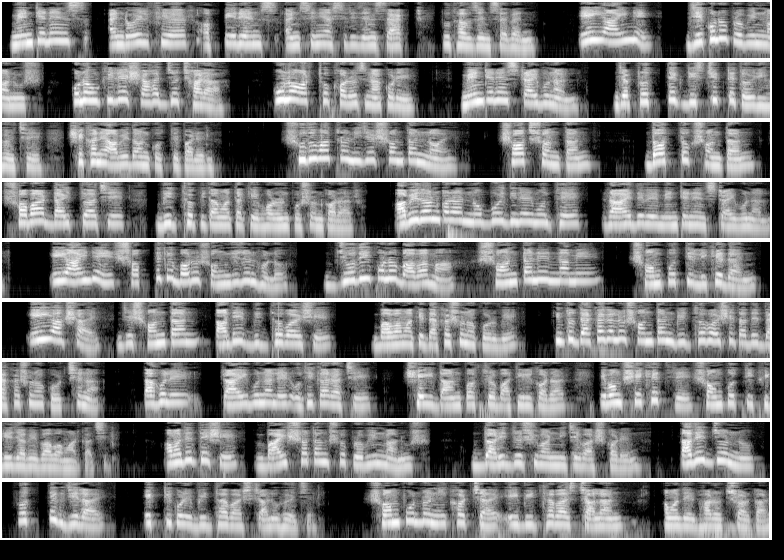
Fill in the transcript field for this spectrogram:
Maintenance and welfare of parents and senior citizens act two এই আইনে যে কোনো প্রবীণ মানুষ কোনো উকিলের সাহায্য ছাড়া কোনো অর্থ খরচ না করে মেনটেন্যান্স ট্রাইব্যুনাল, যা প্রত্যেক ডিস্ট্রিক্টে তৈরি হয়েছে, সেখানে আবেদন করতে পারেন। শুধুমাত্র নিজের সন্তান নয়, সৎ সন্তান, দত্তক সন্তান, সবার দায়িত্ব আছে বৃদ্ধ পিতামাতাকে ভরণ পোষণ করার। আবেদন করার নব্বই দিনের মধ্যে রায় দেবে মেনটেন্যান্স ট্রাইব্যুনাল। এই আইনের সবথেকে বড় সংযোজন হল, যদি কোনো বাবা মা সন্তানের নামে সম্পত্তি লিখে দেন এই আশায় যে সন্তান তাদের বৃদ্ধ বয়সে বাবা মাকে দেখাশুনো করবে, কিন্তু দেখা গেল সন্তান বৃদ্ধ বয়সে তাদের দেখাশুনো করছে না, তাহলে ট্রাইব্যুনালের অধিকার আছে সেই দানপত্র বাতিল করার এবং সেক্ষেত্রে সম্পত্তি ফিরে যাবে বাবা মার কাছে। আমাদের দেশে বাইশ শতাংশ প্রবীণ মানুষ দারিদ্র্য সীমার নিচে বাস করেন। তাদের জন্য প্রত্যেক জেলায় একটি করে বৃদ্ধাবাস চালু হয়েছে। সম্পূর্ণ নিখরচায় এই বৃদ্ধাবাস চালান আমাদের ভারত সরকার।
